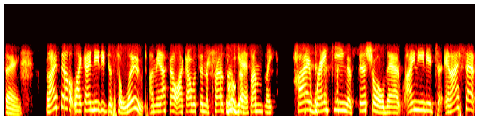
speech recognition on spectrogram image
thing. But I felt like I needed to salute. I mean, I felt like I was in the presence Oh, of some Like high ranking official that I needed to and I sat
